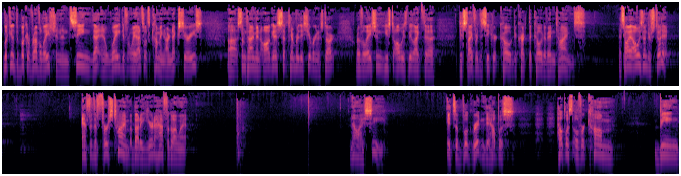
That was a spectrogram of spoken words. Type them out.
looking at the book of Revelation and seeing that in a way different way. That's what's coming. Our next series, uh, sometime in August, September this year, we're going to start Revelation. Used to always be like the decipher the secret code to crack the code of end times. That's how I always understood it. And for the first time, about a year and a half ago, I went, now I see. It's a book written to help us help us overcome being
